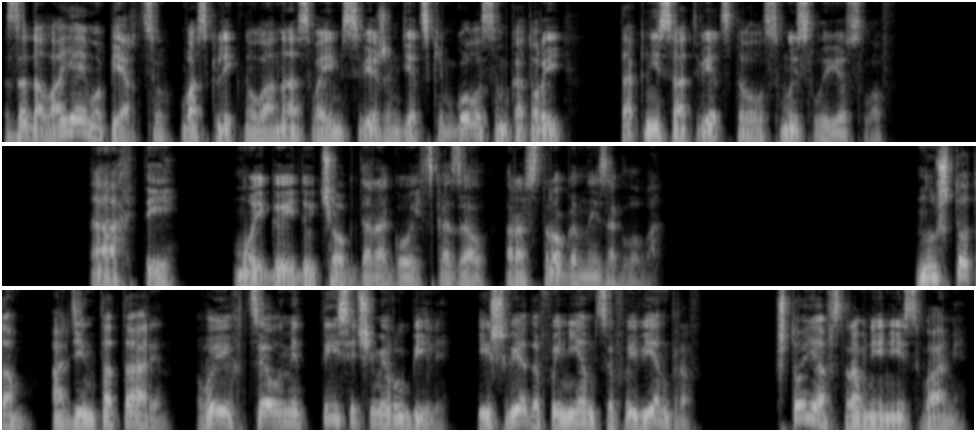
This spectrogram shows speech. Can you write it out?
Задала я ему перцу?» — воскликнула она своим свежим детским голосом, который так не соответствовал смыслу ее слов. «Ах ты, мой гайдучок дорогой», — сказал растроганный Заглоба. «Ну что там, один татарин? Вы их целыми тысячами рубили. И шведов, и немцев, и венгров. Что я в сравнении с вами?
